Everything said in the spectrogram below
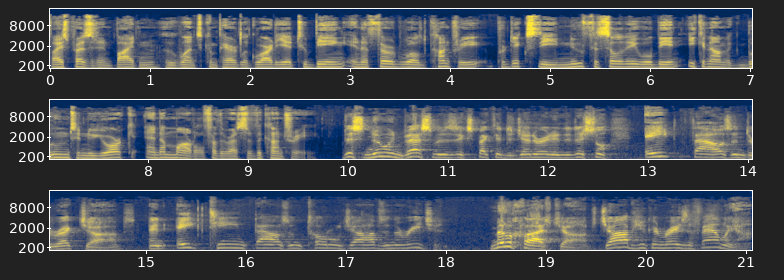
Vice President Biden, who once compared LaGuardia to being in a third world country, predicts the new facility will be an economic boon to New York and a model for the rest of the country. This new investment is expected to generate an additional 8,000 direct jobs and 18,000 total jobs in the region. Middle class jobs, jobs you can raise a family on.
